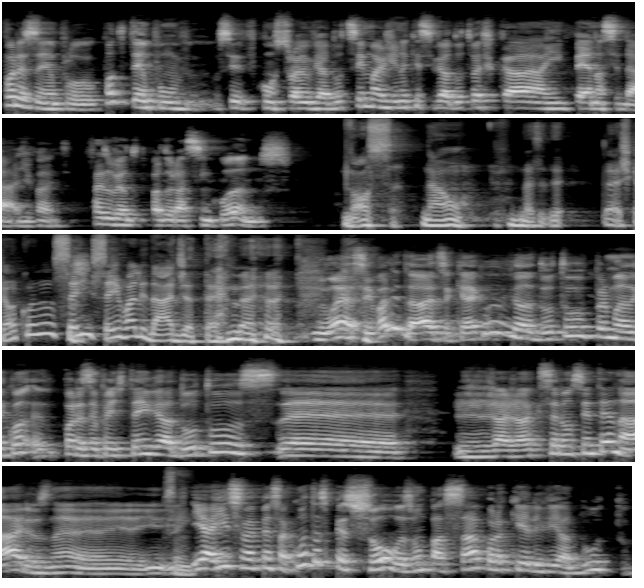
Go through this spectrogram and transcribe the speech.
por exemplo, quanto tempo você constrói um viaduto, você imagina que esse viaduto vai ficar em pé na cidade? Vai? Faz um viaduto para durar cinco anos? Nossa, não. Acho que é uma coisa sem, sem validade até, né? Não é, sem validade. Você quer que o viaduto permaneça. Por exemplo, a gente tem viadutos é, já já que serão centenários, né? E, e, aí você vai pensar, quantas pessoas vão passar por aquele viaduto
